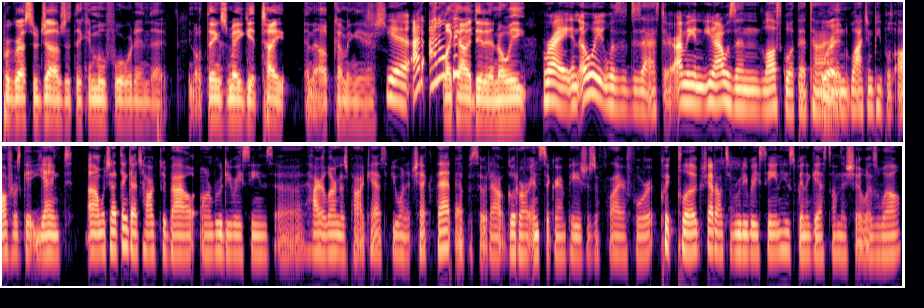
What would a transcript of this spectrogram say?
progressive jobs that they can move forward in, that you know things may get tight in the upcoming years, Yeah, I, I don't like think how it did in 08. Right. And 08 was a disaster. I mean, you know, I was in law school at that time Right. and watching people's offers get yanked, uh, which I think I talked about on Rudy Racine's uh, Higher Learners podcast. If you want to check that episode out, go to our Instagram page. There's a flyer for it. Quick plug. Shout out to Rudy Racine, who's been a guest on the show as well.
